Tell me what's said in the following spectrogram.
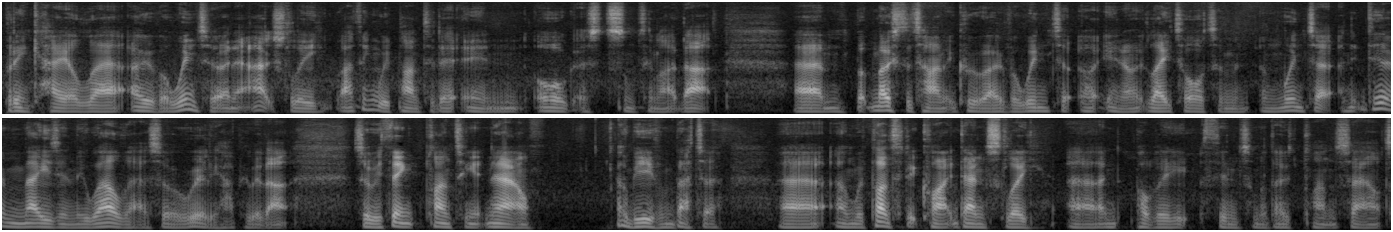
putting kale there over winter, and it actually, I think we planted it in August, something like that. Um, but most of the time it grew over winter, uh, you know, late autumn and, and, winter, and it did amazingly well there. So we're really happy with that. So we think planting it now will be even better. Uh, and we've planted it quite densely and probably thin some of those plants out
